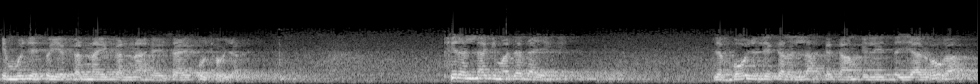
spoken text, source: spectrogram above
کہ مجھے تو یہ کرنا ہی کرنا ہے، چاہے کچھ ہو جائے۔ پھر اللہ کی مدد آئے گی۔ جب بوجھ لے کر اللہ کے کام کے لیے تیار ہوگا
